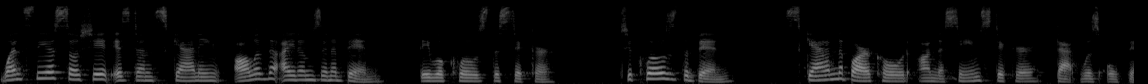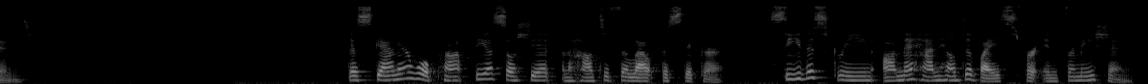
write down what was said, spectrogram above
Once the associate is done scanning all of the items in a bin, they will close the sticker. To close the bin, scan the barcode on the same sticker that was opened. The scanner will prompt the associate on how to fill out the sticker. See the screen on the handheld device for information.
